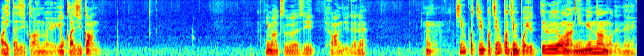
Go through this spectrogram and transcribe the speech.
空いた時間の余暇時間、暇つぶしって感じでね、うん、チンポチンポチンポチンポ言ってるような人間なのでね、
